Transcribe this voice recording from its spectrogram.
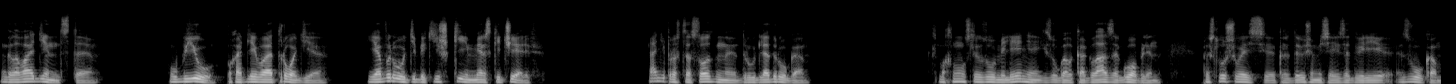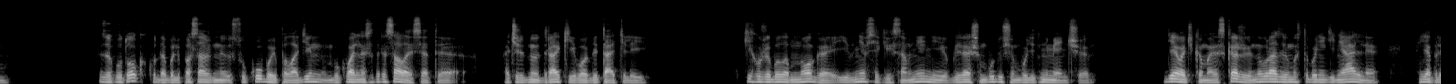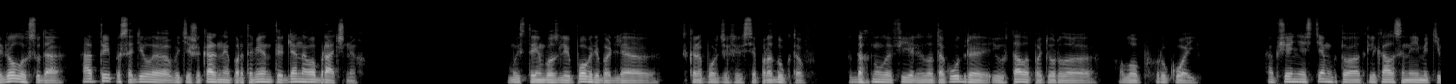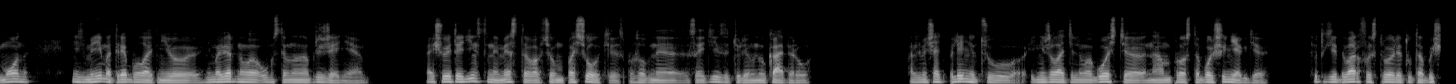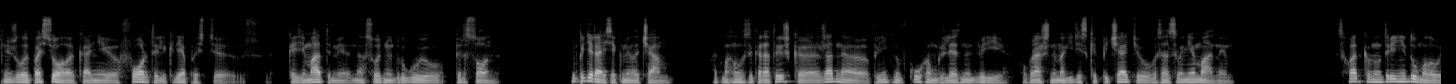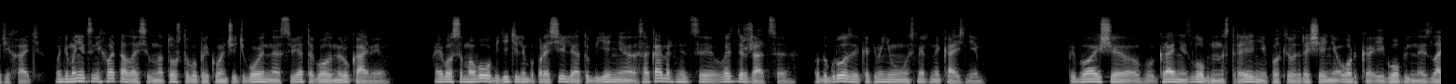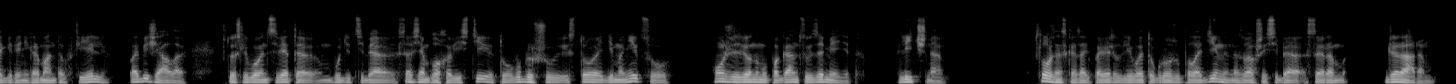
Глава 11. «Убью, похотливое отродье! Я вырву тебе кишки, мерзкий червь!» Они просто созданы друг для друга. Смахнул слезу умиления из уголка глаза гоблин, прислушиваясь к раздающимся из-за двери звукам. Закуток, куда были посажены Сукуба и Паладин, буквально сотрясалось от э, очередной драки его обитателей. Таких уже было много, и, вне всяких сомнений, в ближайшем будущем будет не меньше. «Девочка моя, скажи, ну разве мы с тобой не гениальны? Я привел их сюда, а ты посадила в эти шикарные апартаменты для новобрачных. Мы стоим возле погреба для скоропортившихся продуктов. Вздохнула Фиель Златокудрая и устало потерла лоб рукой. Общение с тем, кто откликался на имя Тимон, неизмеримо требовало от нее неимоверного умственного напряжения. А еще это единственное место во всем поселке, способное сойти за тюремную камеру. Размещать пленницу и нежелательного гостя нам просто больше негде. Все-таки дварфы строили тут обычный жилой поселок, а не форт или крепость э, с казематами на сотню-другую персон. Не подирайся к мелочам. Отмахнулся коротышка, жадно приникнув к ухам к железной двери, украшенной магической печатью высасывания маны. Схватка внутри не думала утихать. У демоницы не хватало сил на то, чтобы прикончить воина света голыми руками. А его самого убедительно попросили от убиения сокамерницы воздержаться, под угрозой как минимум смертной казни. Пребывающая в крайне злобном настроении после возвращения орка и гоблина из лагеря некромантов Фиэль, пообещала, что если воин света будет себя совсем плохо вести, то выбравшую из строя демоницу он же зеленому поганцу и заменит. Лично. Сложно сказать, поверил ли в эту угрозу паладин, назвавший себя сэром Джераром.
